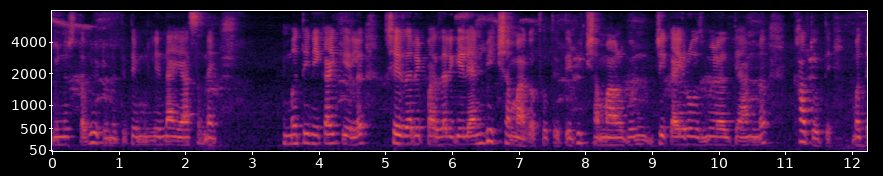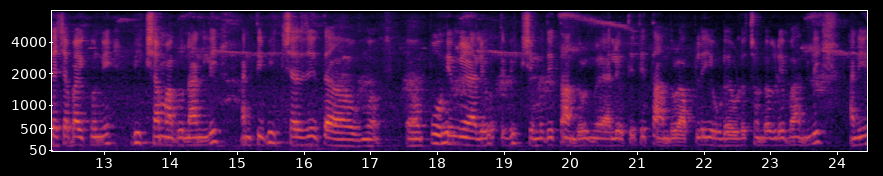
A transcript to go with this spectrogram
मी नुसतं भेटून येते. ते म्हणले नाही असं नाही. मग तिने काय केलं? शेजारी पाजारी गेले आणि भिक्षा मागत होते. ते भिक्षा मागून जे काही रोज मिळेल ते अन्न खात होते. मग त्याच्या बायकोनी भिक्षा मागून आणली आणि ती भिक्षा जे पोहे मिळाले होते भिक्षेमध्ये तांदूळ मिळाले होते. ते तांदूळ आपले एवढं एवढं चोंडगडे बांधली. आणि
